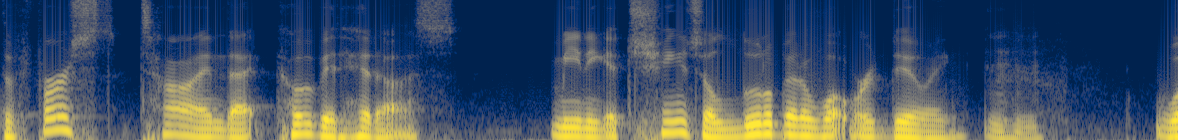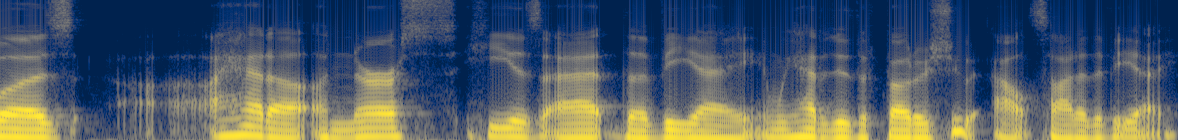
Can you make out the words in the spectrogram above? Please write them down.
the first time that COVID hit us, meaning it changed a little bit of what we're doing, Mm-hmm. was I had a, a nurse. He is at the VA, and we had to do the photo shoot outside of the VA.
